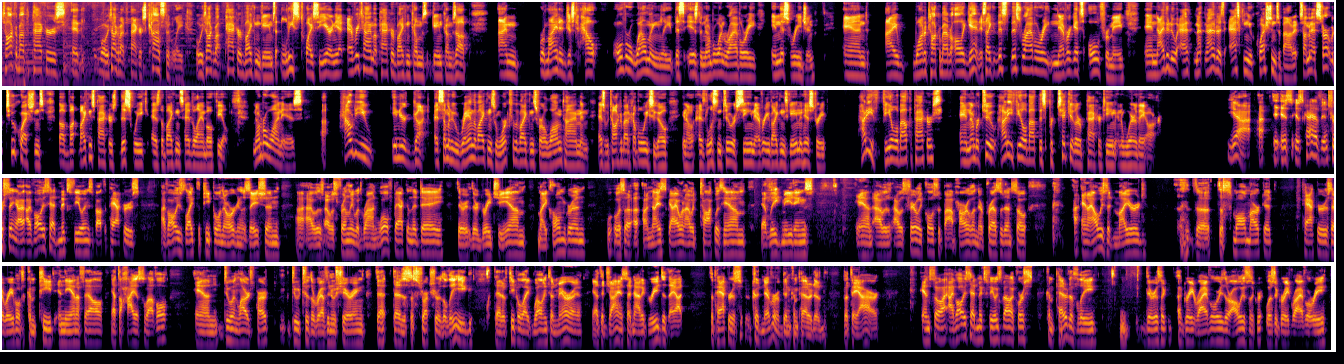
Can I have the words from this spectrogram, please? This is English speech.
Talk about the Packers at well, we talk about the Packers constantly, but we talk about Packer Viking games at least twice a year, and yet every time a Packer Viking comes game comes up, I'm reminded just how overwhelmingly this is the number one rivalry in this region, and I want to talk about it all again. It's like this this rivalry never gets old for me, and neither do neither does asking you questions about it. So I'm going to start with two questions about Vikings Packers this week as the Vikings head to Lambeau Field. Number one is uh, how do you in your gut, as someone who ran the Vikings and worked for the Vikings for a long time, and as we talked about a couple of weeks ago, you know, has listened to or seen every Vikings game in history, how do you feel about the Packers? And number two, how do you feel about this particular Packer team and where they are? Yeah, it's it's kind of interesting. I, have always had mixed feelings about the Packers. I've always liked the people in their organization. Uh, I was I was friendly with Ron Wolf back in the day. They're their great GM. Mike Holmgren was a, a nice guy when I would talk with him at league meetings, and I was I was fairly close with Bob Harlan, their president. So, and I always admired the the small market Packers that were able to compete in the NFL at the highest level, and due in large part due to the revenue sharing that that is the structure of the league. That if people like Wellington Mara at the Giants had not agreed to that, the Packers could never have been competitive, but they are. And so I, have always had mixed feelings about it. Of course, competitively, there is a, a great rivalry. There always was a, was a great rivalry.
